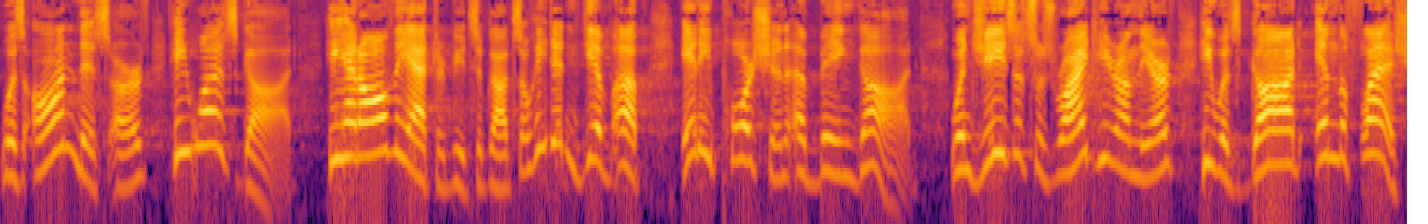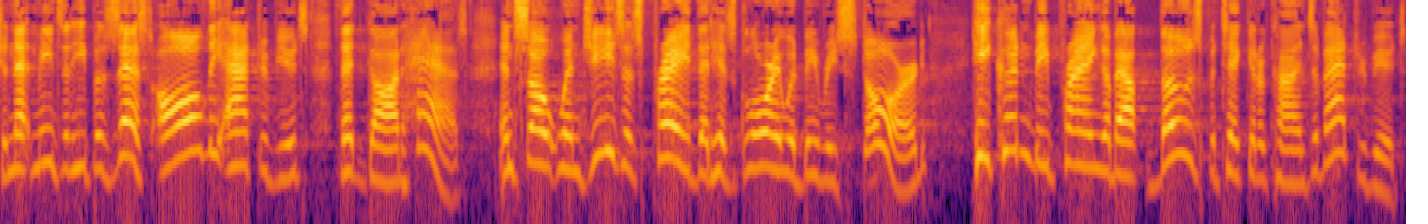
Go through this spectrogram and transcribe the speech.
was on this earth, he was God. He had all the attributes of God. So he didn't give up any portion of being God. When Jesus was right here on the earth, he was God in the flesh, and that means that he possessed all the attributes that God has. And so when Jesus prayed that his glory would be restored, he couldn't be praying about those particular kinds of attributes.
